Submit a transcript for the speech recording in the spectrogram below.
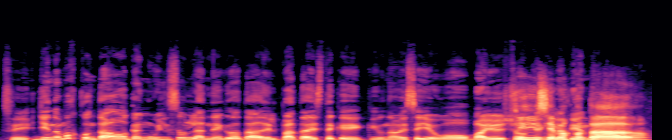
Sí, y no hemos contado acá en Wilson la anécdota del pata este que, que una vez se llevó Bioshock Sí, en sí la hemos tienda. contado.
